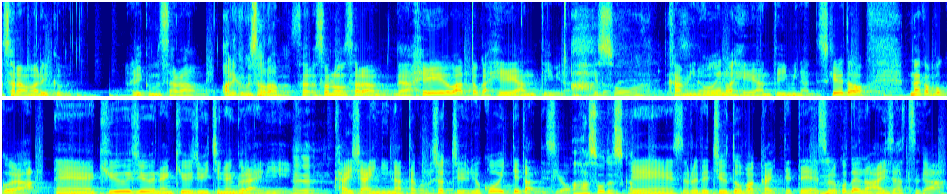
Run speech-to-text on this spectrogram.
サラムアリクム。アリクムサラーム。アリクミサラーム。さそのサラーム、平和とか平安って意味なんあですけど。神の上の平安って意味なんですけれどなんか僕が、えー90年91年ぐらいにええ。会社員になった頃しょっちゅう旅行行ってたんですよ。あそうですか、えーそれで中東ばっかり行っててそこでの挨拶が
